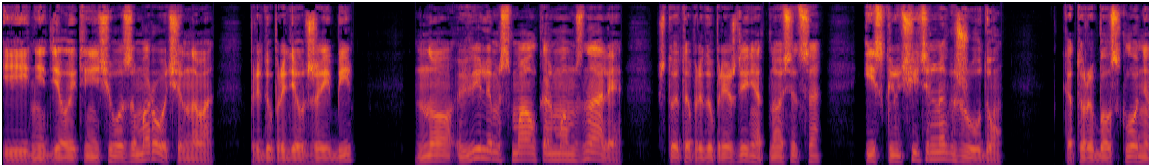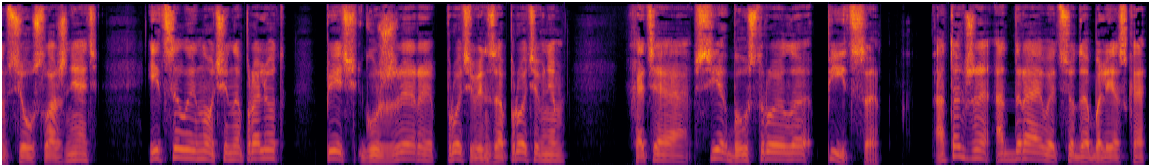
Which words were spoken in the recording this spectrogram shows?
«И не делайте ничего замороченного», — предупредил Джей Би, но Вильям с Малкольмом знали, что это предупреждение относится исключительно к Джуду, который был склонен все усложнять и целые ночи напролет печь гужеры противень за противнем, хотя всех бы устроила пицца, а также отдраивать все до блеска,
